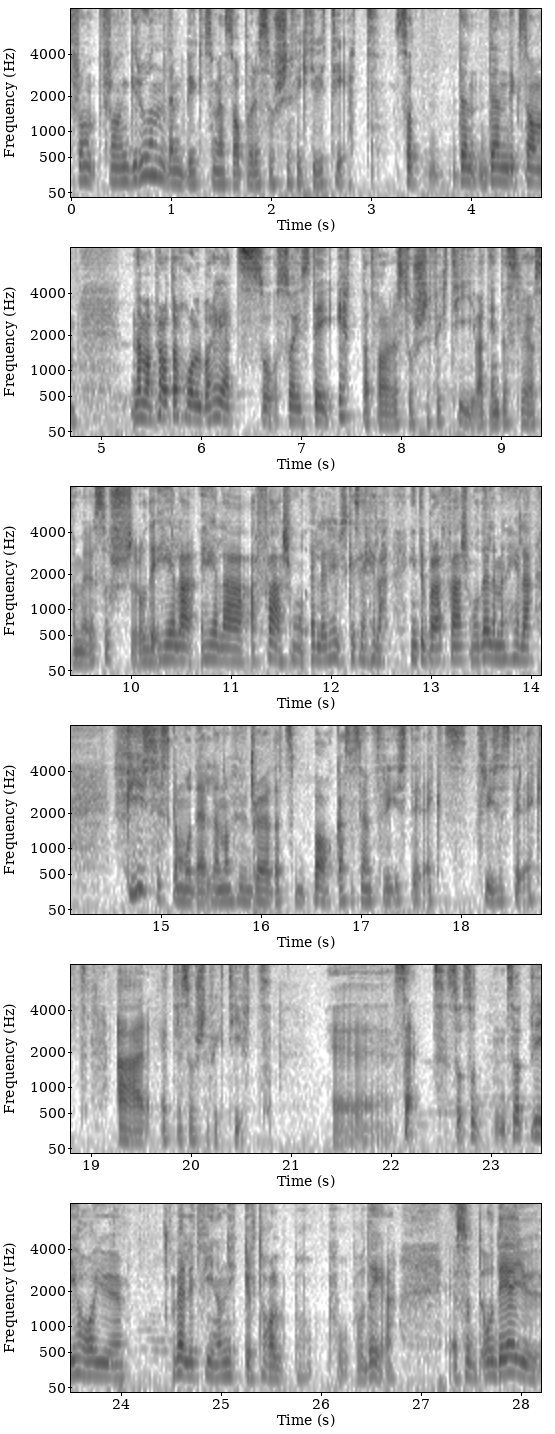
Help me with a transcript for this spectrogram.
från, från grunden byggt som jag sa på resurseffektivitet. Så att den, den liksom, när man pratar hållbarhet så, så är steg ett att vara resurseffektiv, att inte slösa med resurser. Och det hela, hela affärsmodellen, eller hur ska jag säga, hela, inte bara affärsmodellen men hela fysiska modellen av hur brödet bakas och sen frys direkt, fryses direkt är ett resurseffektivt eh, sätt. Så, så, så att vi har ju väldigt fina nyckeltal på, på, på det. Eh, så, och det är ju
